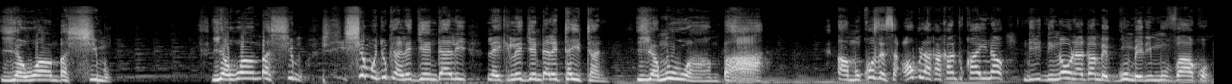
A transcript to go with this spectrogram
yawamba shimu. Yawamba shimu. Shimu jukira legendary like legendary titan yamuwamba. Amukozesa obulaka akantu kalina ninga onagamba eggumba erimuvaako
